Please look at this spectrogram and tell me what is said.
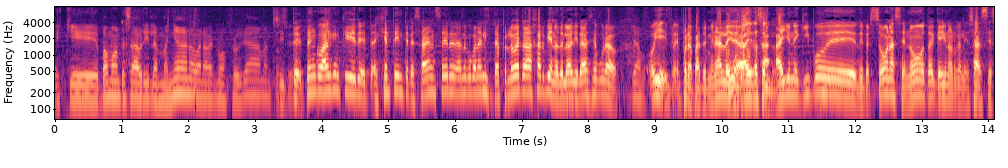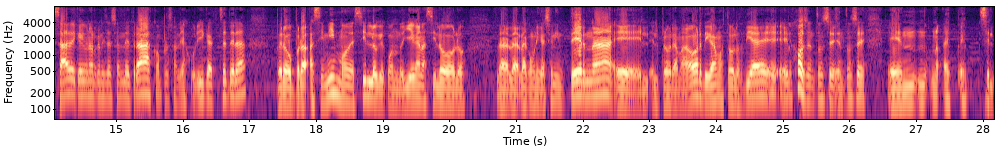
es que vamos a empezar a abrir las mañanas, van a haber nuevos programas, Sí, entonces te- tengo a alguien que. Hay gente interesada en ser algo panelista, pero lo voy a trabajar bien, no te lo voy a tirar así apurado. ya, Oye, pa- para, para terminar la idea, hay un equipo de, de personas, se nota que hay una organización, se sabe que hay una organización detrás, con personalidad jurídica, etcétera, Pero, pero asimismo decirlo que cuando llegan así lo, lo- la, la- la comunicación interna, eh, el, el programador, digamos, todos los días es el host. Entonces, entonces eh, no- no- es, es-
